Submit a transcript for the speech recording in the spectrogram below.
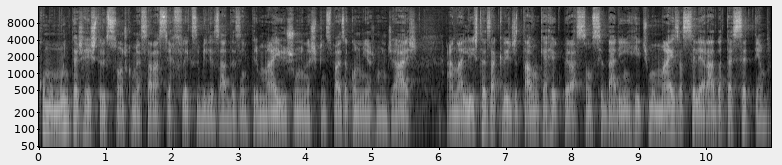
Como muitas restrições começaram a ser flexibilizadas entre maio e junho nas principais economias mundiais, analistas acreditavam que a recuperação se daria em ritmo mais acelerado até setembro.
